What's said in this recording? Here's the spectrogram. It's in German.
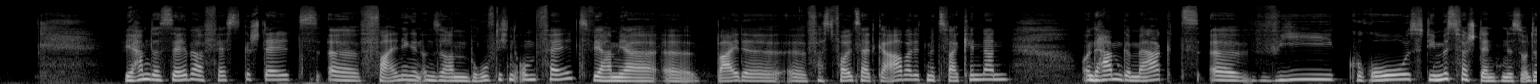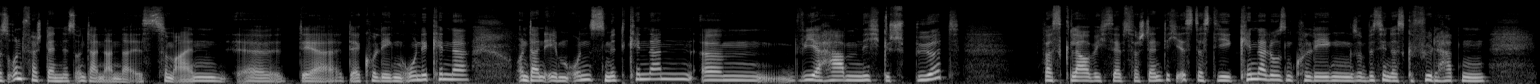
Wir haben das selber festgestellt, äh, vor allen Dingen in unserem beruflichen Umfeld. Wir haben ja äh, beide äh, fast Vollzeit gearbeitet mit zwei Kindern und haben gemerkt, äh, wie groß die Missverständnisse und das Unverständnis untereinander ist. Zum einen äh, der, der Kollegen ohne Kinder und dann eben uns mit Kindern. Ähm, wir haben nicht gespürt, was, glaube ich, selbstverständlich ist, dass die kinderlosen Kollegen so ein bisschen das Gefühl hatten,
